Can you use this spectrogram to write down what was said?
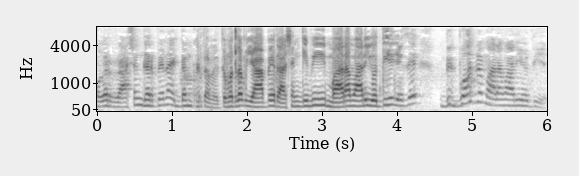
मगर राशन घर पे ना एकदम खत्म है। तो मतलब यहाँ पे राशन की भी मारा मारी होती है, जैसे बिग बॉस में मारा मारी होती है।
